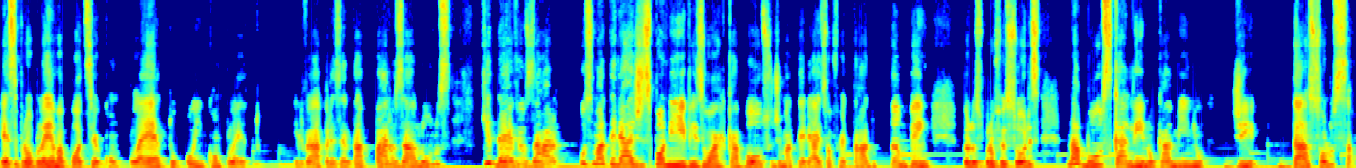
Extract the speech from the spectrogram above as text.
Esse problema pode ser completo ou incompleto. Ele vai apresentar para os alunos que devem usar os materiais disponíveis, o arcabouço de materiais ofertado também pelos professores na busca ali no caminho de da solução.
